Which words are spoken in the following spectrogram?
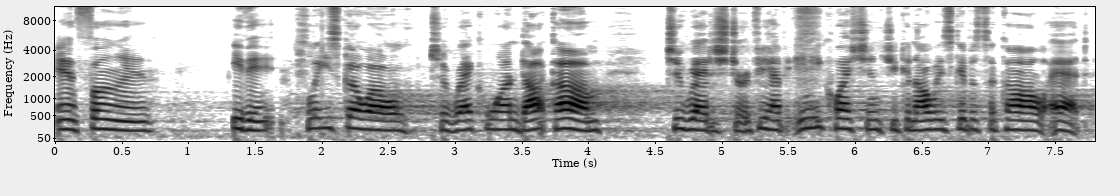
and fun event. Please go on to rec1.com to register. If you have any questions, you can always give us a call at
